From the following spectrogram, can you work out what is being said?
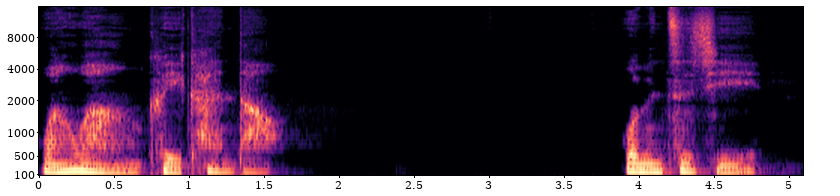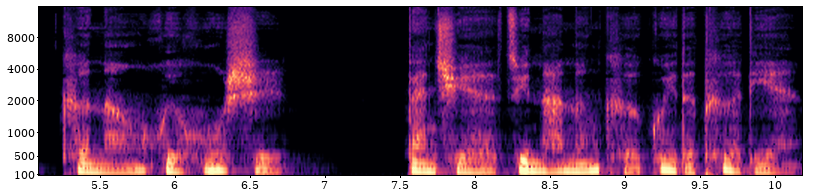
往往可以看到我们自己。可能会忽视，但却最难能可贵的特点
